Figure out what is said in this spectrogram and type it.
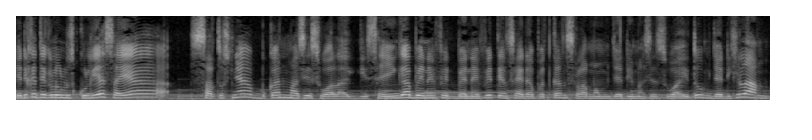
Jadi ketika lulus kuliah saya statusnya bukan mahasiswa lagi sehingga benefit-benefit yang saya dapatkan selama menjadi mahasiswa itu menjadi hilang.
